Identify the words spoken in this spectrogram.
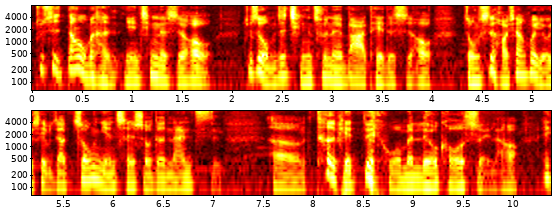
就是当我们很年轻的时候，就是我们是青春的霸体的时候，总是好像会有一些比较中年成熟的男子，呃，特别对我们流口水然后，哎，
